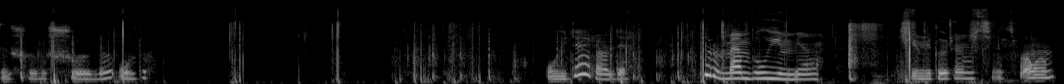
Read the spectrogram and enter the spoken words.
Şöyle şöyle şöyle oldu. Uydu herhalde. Durun ben bu uyuyayım ya. Şimdi görer misiniz falan.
